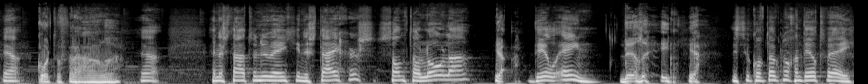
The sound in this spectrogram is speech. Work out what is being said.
ja. Korte verhalen. Ja. En er staat er nu eentje in de stijgers. Santa Lola, ja. deel 1. Deel 1, ja. Dus er komt ook nog een deel 2.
